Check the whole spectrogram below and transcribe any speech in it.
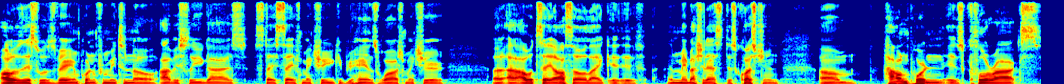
all of this was very important for me to know. Obviously, you guys stay safe. Make sure you keep your hands washed. Make sure uh, I would say also like if and maybe I should ask this question: um, How important is Clorox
